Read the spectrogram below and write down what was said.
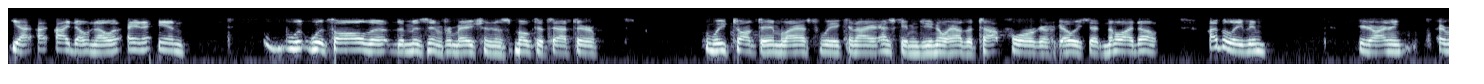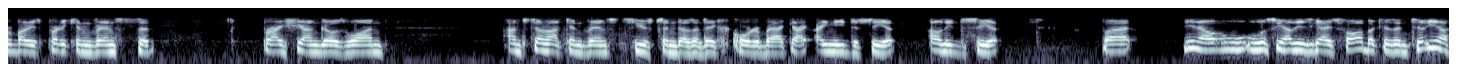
Yeah, I, I don't know, and and w- with all the the misinformation and smoke that's out there, we talked to him last week, and I asked him, "Do you know how the top four are going to go?" He said, "No, I don't." I believe him. You know, I think everybody's pretty convinced that Bryce Young goes one. I'm still not convinced Houston doesn't take a quarterback. I, I need to see it. I'll need to see it. But you know, we'll see how these guys fall because until you know,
